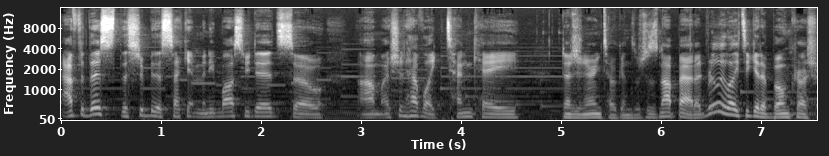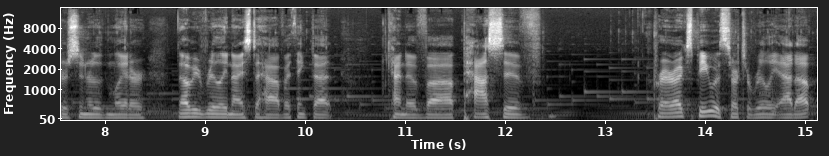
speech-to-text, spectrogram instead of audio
after this, this should be the second mini boss we did. So um, I should have like 10k dungeoneering tokens, which is not bad. I'd really like to get a Bone Crusher sooner than later. That would be really nice to have. I think that kind of uh, passive prayer XP would start to really add up.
